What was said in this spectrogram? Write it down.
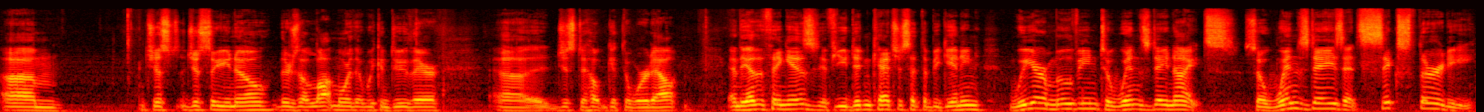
Um, just just so you know, there's a lot more that we can do there, uh, just to help get the word out. And the other thing is, if you didn't catch us at the beginning, we are moving to Wednesday nights. So Wednesdays at 6:30,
